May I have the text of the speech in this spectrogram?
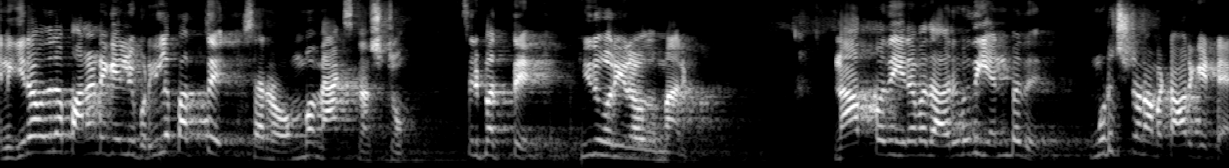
எனக்கு இருபதுல பன்னெண்டு கேள்வி போடும் இல்லை பத்து. சார் ரொம்ப மேக்ஸ் கஷ்டம். சரி பத்து. இது ஒரு இருபது மார்க் நாற்பது இருபது அறுபது எண்பது. முடிச்சிட்டோம் நம்ம டார்கெட்டை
